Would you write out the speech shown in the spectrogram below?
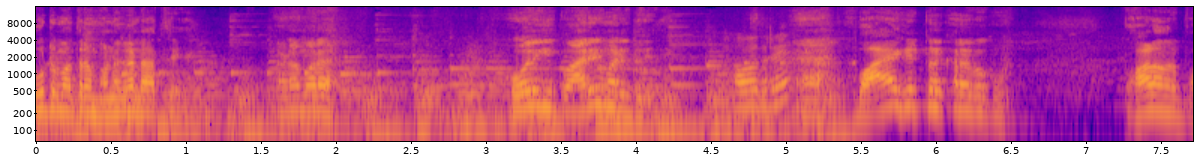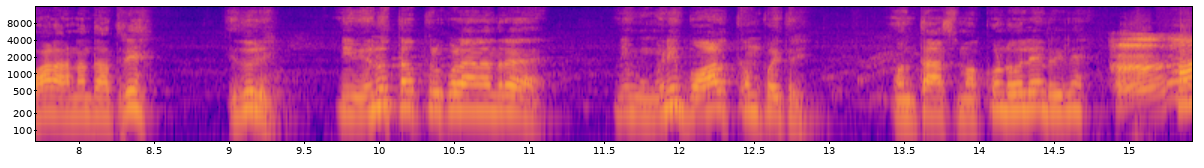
ಊಟ ಮಾತ್ರ ಮನಗಂಡ ಆತ್ರಿ. ಮೇಡಮ್ ಅವ್ರ ಹೋಳಿಗೆ ಭಾರಿ ಮಾಡಿದ್ರಿ. ಹೌದ್ರಿ? ಬಾಯಾಗ ಇಟ್ಟರೆ ಕರಬೇಕು. ಭಾಳ ಅಂದ್ರೆ ಭಾಳ ಆನಂದ ಆತ್ರಿ. ಇದು ರೀ ನೀವೇನು ತಪ್ಪು ತಿಳ್ಕೊಳ್ಳೋಣಂದ್ರೆ ನಿಮ್ಮ ಮನೆ ಭಾಳ ತಂಪೈತ್ರಿ ಒಂದು ತಾಸು ಮಕ್ಕೊಂಡು ಹೋಲೇನ್ರಿ ಇಲ್ಲಿ. ಹಾ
